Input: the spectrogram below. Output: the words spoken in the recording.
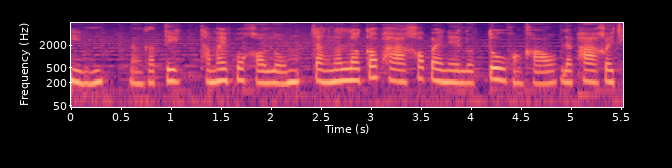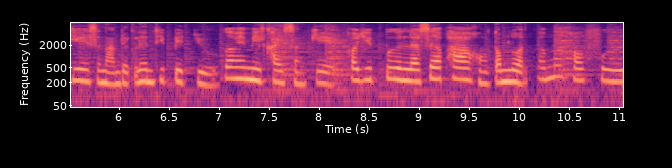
หิน หนังกระติกทำให้พวกเขาล้ม จากนั้นเราก็พาเข้าไปในรถตู้ของเขา และพาไปที่สนามเด็กเล่นที่ปิดอยู่ เพื่อไม่มีใครสังเกต เขายึดปืนและเสื้อผ้าของตำรวจ และเมื่อเขาฟื้น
